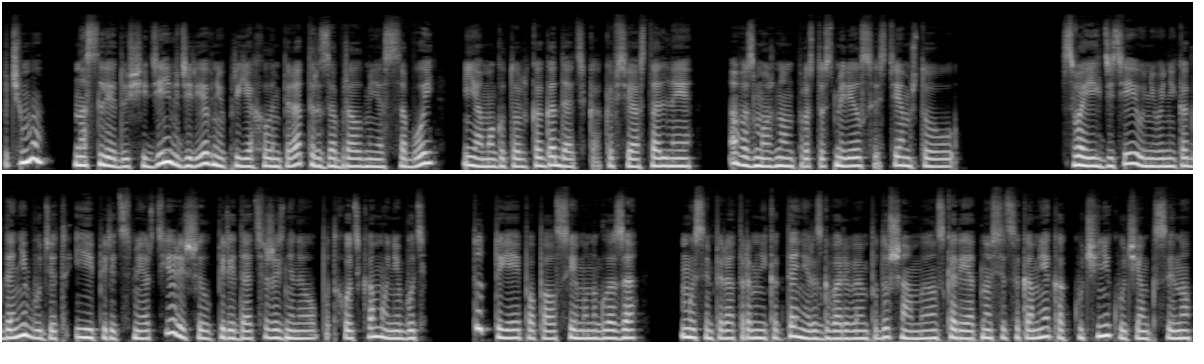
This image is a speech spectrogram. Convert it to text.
Почему? На следующий день в деревню приехал император и забрал меня с собой, я могу только гадать, как и все остальные. Возможно, он просто смирился с тем, что своих детей у него никогда не будет, и перед смертью решил передать жизненный опыт хоть кому-нибудь. Тут-то я и попался ему на глаза. Мы с императором никогда не разговариваем по душам, и он скорее относится ко мне как к ученику, чем к сыну.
